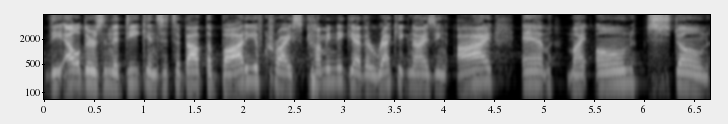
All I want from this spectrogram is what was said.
the elders and the deacons. It's about the body of Christ coming together, recognizing I am my own stone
